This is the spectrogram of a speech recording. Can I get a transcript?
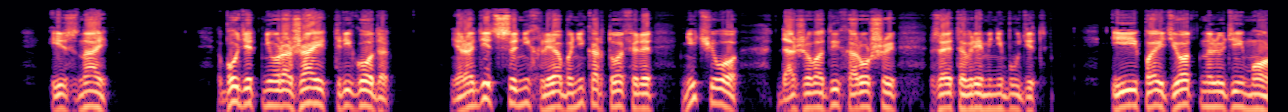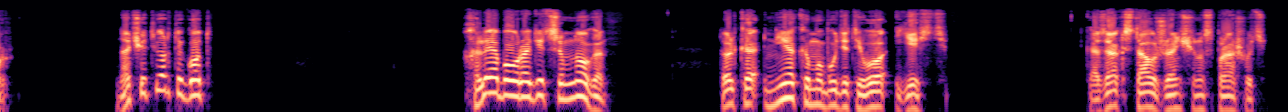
— И знай, будет не урожай три года. Не родится ни хлеба, ни картофеля, ничего, даже воды хорошей за это время не будет. И пойдет на людей мор. На четвертый год хлеба уродится много — только некому будет его есть. Казак стал женщину спрашивать,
